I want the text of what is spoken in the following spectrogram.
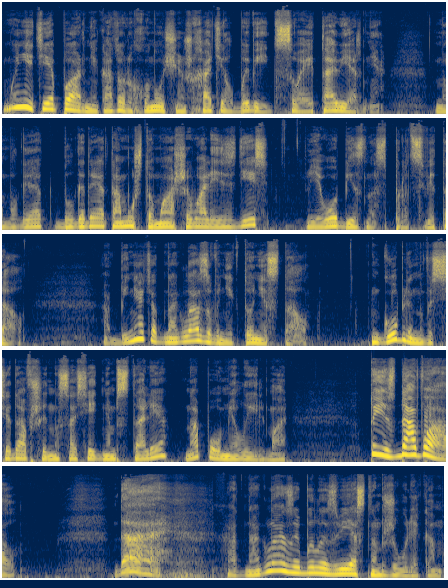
Мы не те парни, которых он очень хотел бы видеть в своей таверне — но благодаря, благодаря тому, что мы ошивались здесь, его бизнес процветал. Обвинять Одноглазого никто не стал. Гоблин, восседавший на соседнем столе, напомнил Ильма. «Ты сдавал!» «Да!» Одноглазый был известным жуликом.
